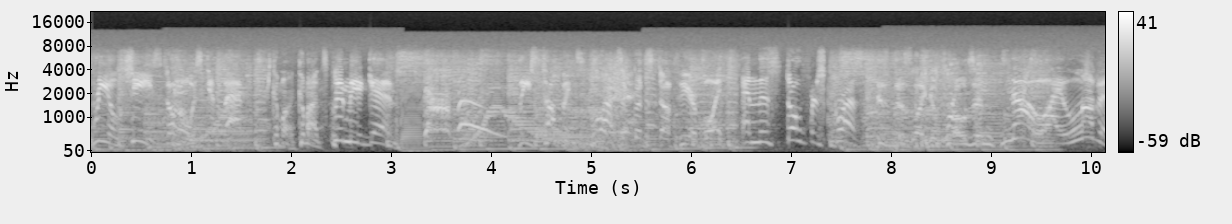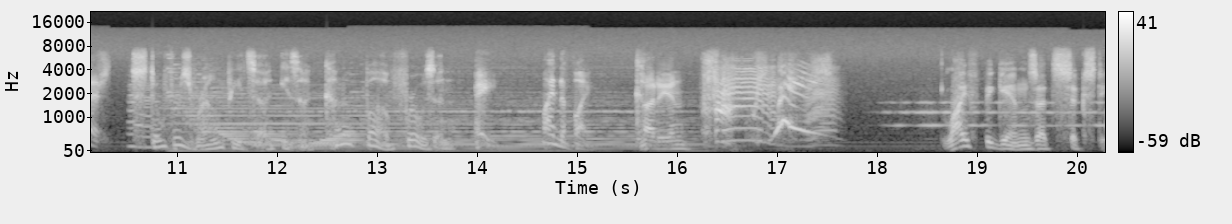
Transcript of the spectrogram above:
Real cheese, don't always get that. Come on, come on, spin me again. These toppings, lots of good stuff here, boy. And this Stouffer's crust. Is this like a frozen? No, I love it! Stouffer's round pizza is a cut above frozen. Hey, mind if I cut in? Life Begins at 60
